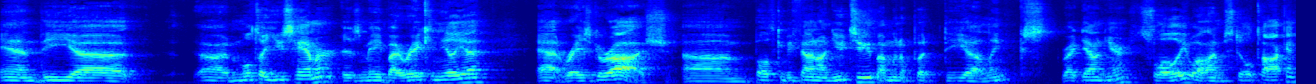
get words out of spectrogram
and the uh, uh multi-use hammer is made by Ray Cornelia at Ray's Garage. Um, both can be found on YouTube. I'm going to put the uh, links right down here slowly while I'm still talking.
